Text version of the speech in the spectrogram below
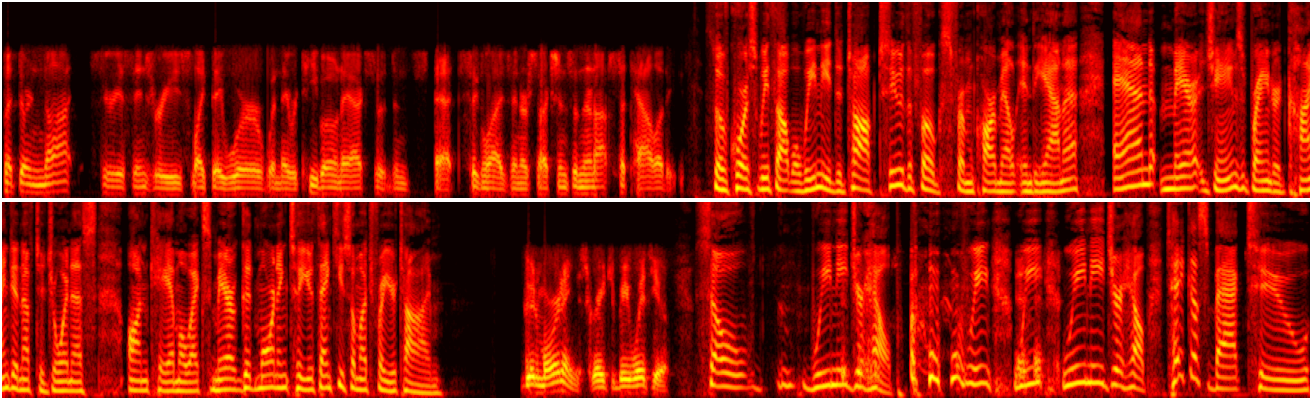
but they're not serious injuries like they were when they were T-bone accidents at signalized intersections, and they're not fatalities. So, of course, we thought, well, we need to talk to the folks from Carmel, Indiana, and Mayor James Brainard, kind enough to join us on KMOX. Mayor, good morning to you. Thank you so much for your time. Good morning. It's great to be with you. So we need your help. we we we need your help. Take us back to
